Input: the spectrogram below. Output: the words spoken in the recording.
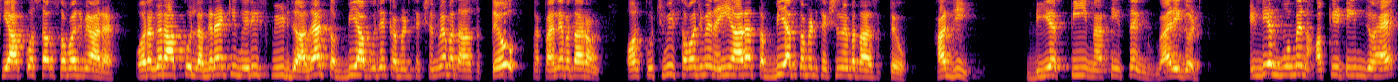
कि आपको सब समझ में आ रहा है। और अगर आपको लग रहा है कि मेरी स्पीड ज़्यादा है, तब भी आप मुझे कमेंट सेक्शन में बता सकते हो। मैं पहले बता रहा हूँ। और कुछ भी समझ में नहीं आ रहा, तब भी आप कमेंट सेक्शन में बता सकते हो। हाँ जी डीएसपी मैसी Singh very good Indian women hockey team जो है,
